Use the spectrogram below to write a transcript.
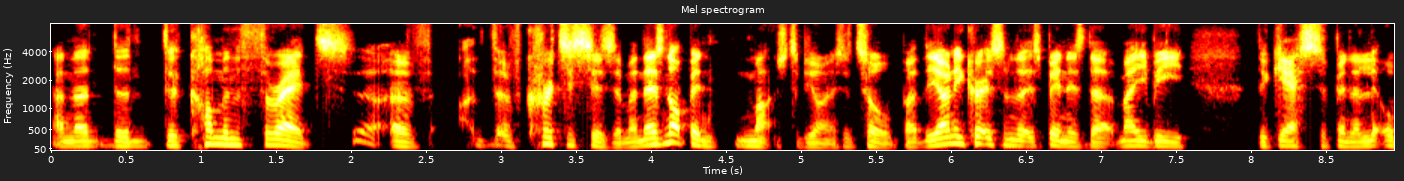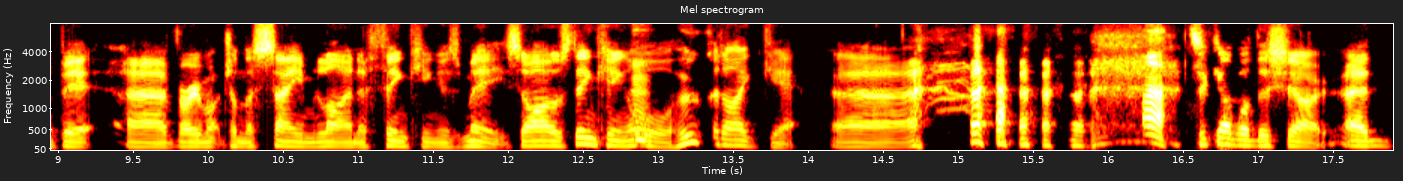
and the the, the common threads of of criticism, and there's not been much to be honest at all. But the only criticism that it's been is that maybe the guests have been a little bit uh, very much on the same line of thinking as me. So I was thinking, mm. oh, who could I get? Uh, to come on the show. And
